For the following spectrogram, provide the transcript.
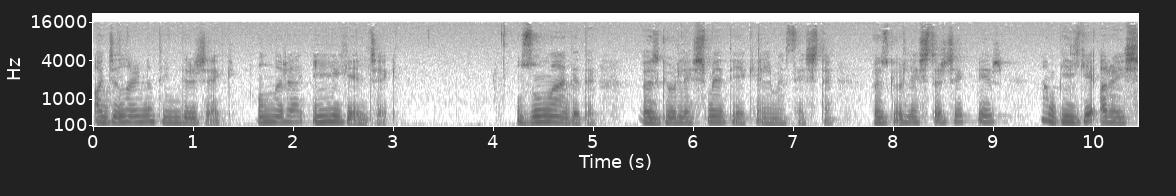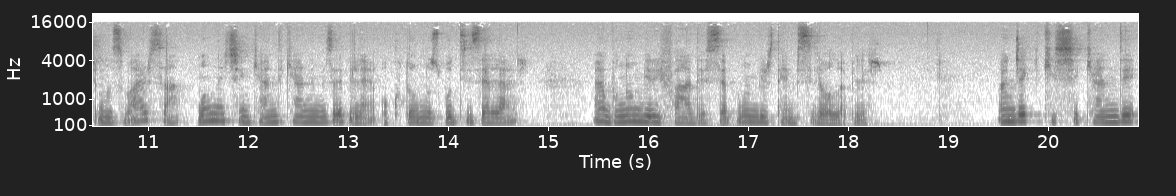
acılarını dindirecek, onlara iyi gelecek. Uzun vadede özgürleşme diye kelime seçti. Özgürleştirecek bir bilgi arayışımız varsa bunun için kendi kendimize bile okuduğumuz bu dizeler bunun bir ifadesi, bunun bir temsili olabilir. Önce kişi kendi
